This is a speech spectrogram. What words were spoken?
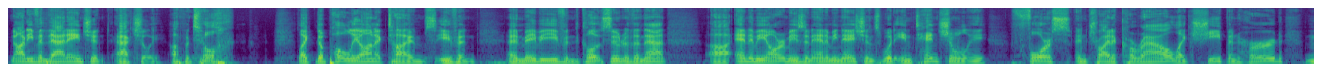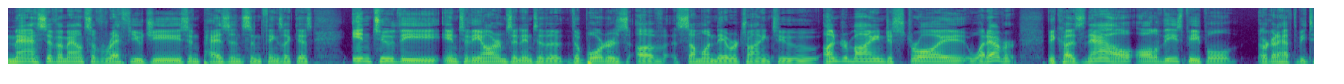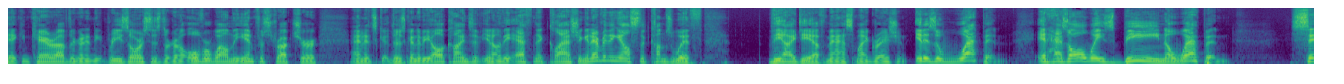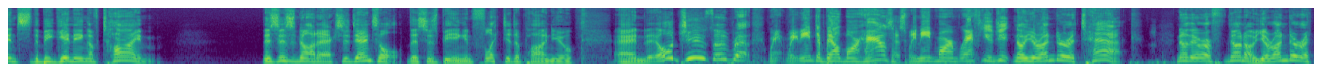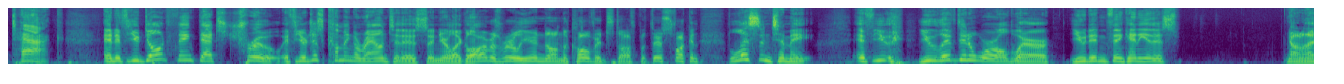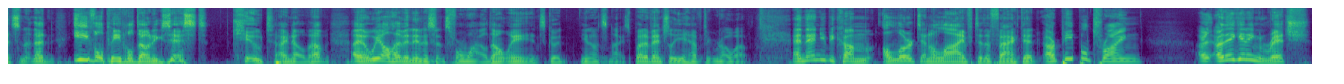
Not even that ancient, actually, up until like Napoleonic times, even, and maybe even close sooner than that. Uh, enemy armies and enemy nations would intentionally force and try to corral, like sheep and herd, massive amounts of refugees and peasants and things like this into the into the arms and into the the borders of someone they were trying to undermine, destroy, whatever. Because now all of these people are going to have to be taken care of. They're going to need resources. They're going to overwhelm the infrastructure, and it's there's going to be all kinds of you know the ethnic clashing and everything else that comes with the idea of mass migration. It is a weapon. It has always been a weapon since the beginning of time. This is not accidental. This is being inflicted upon you. And, oh, re- We, we need to build more houses. We need more refugees. no, you're under attack. No, there are no, no, you're under attack. And if you don't think that's true, if you're just coming around to this and you're like, "Oh, I was really into on the COVID stuff, but this fucking listen to me." If you you lived in a world where you didn't think any of this No, no, that's not, that evil people don't exist. Cute. I know. I know. We all have an innocence for a while, don't we? It's good. You know, it's nice. But eventually you have to grow up. And then you become alert and alive to the fact that are people trying are, are they getting rich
